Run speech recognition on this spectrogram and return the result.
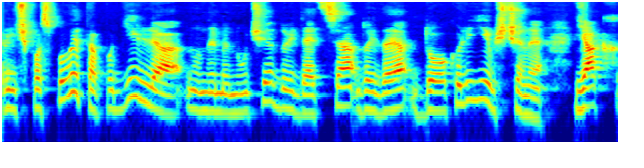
Річ Посполита, Поділля, ну неминуче дойдеться, дойде до Коліївщини. Як,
